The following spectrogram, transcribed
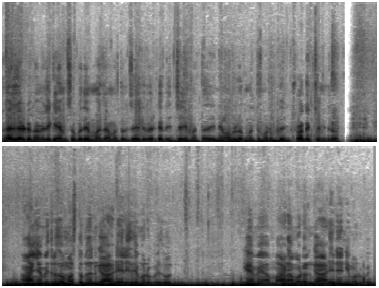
હેલો ટુ ફેમિલી કેમ છો બધે? મજામાં તો જય દ્વારકાધીશ જય માતાજી. નવા બ્લોગમાં તમારું બધાને સ્વાગત છે મિત્રો. અહીંયા મિત્રો તો મસ્ત બધાને ગાંઠ હેલી છે મારો ભાઈ, જો. કેમ એ? માણા મોટા ને ગાંઠ નહીં મારો ભાઈ.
